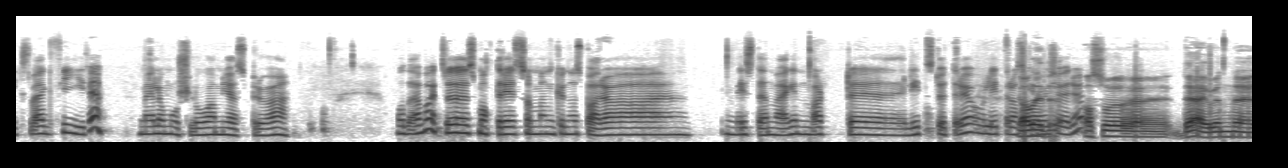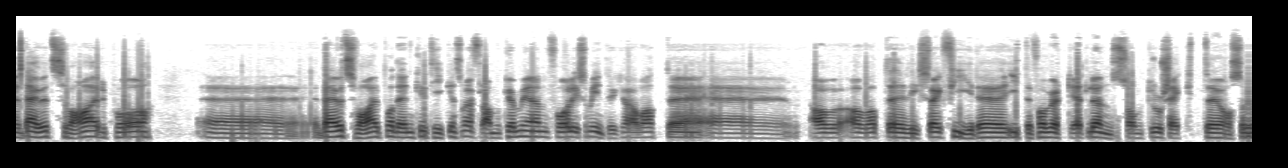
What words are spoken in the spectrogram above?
rv. 4 mellom Oslo og Mjøsbrua. Og det var ikke småtteri som man kunne spare hvis den veien ble litt stuttere og litt raskere ja, det, å kjøre? Altså, det, er en, det, er jo et svar på det er jo et svar på den kritikken som er framkommet. En får liksom inntrykk av at, eh, av, av at rv. 4 ikke får blitt et lønnsomt prosjekt eh, osv.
